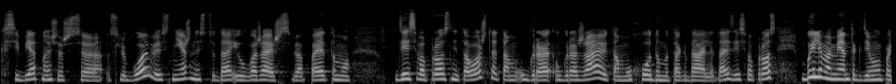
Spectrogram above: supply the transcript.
к себе относишься с любовью, с нежностью, да, и уважаешь себя, поэтому здесь вопрос не того, что я там угрожаю, там, уходом и так далее, да, здесь вопрос, были моменты, где мы по,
